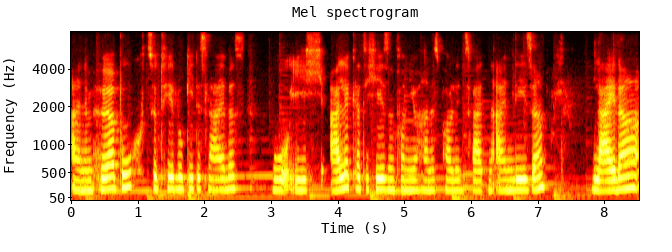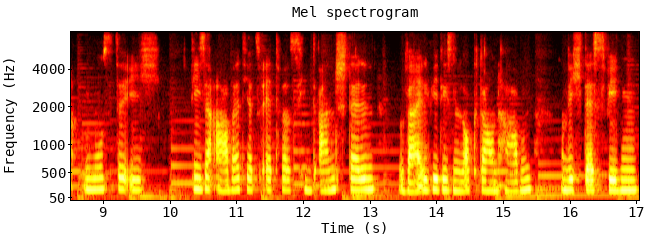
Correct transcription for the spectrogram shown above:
einem Hörbuch zur Theologie des Leibes, wo ich alle Katechesen von Johannes Paul II. einlese. Leider musste ich diese Arbeit jetzt etwas hintanstellen, weil wir diesen Lockdown haben und ich deswegen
